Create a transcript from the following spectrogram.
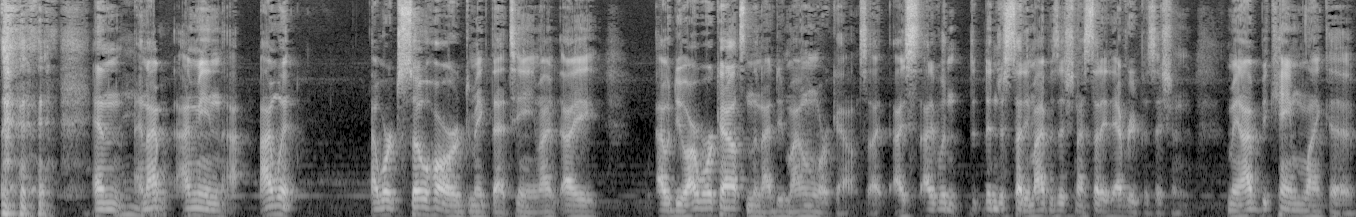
and and I I mean, I- I went, I worked so hard to make that team. I I, I would do our workouts and then I'd do my own workouts. I, I, I wouldn't didn't just study my position. I studied every position. I mean, I became like a,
